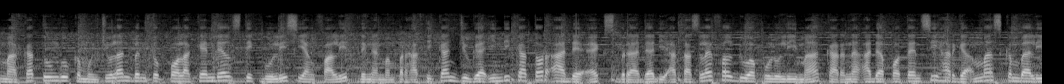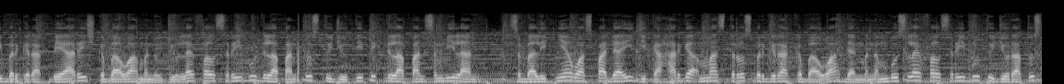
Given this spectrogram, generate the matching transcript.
maka tunggu kemunculan bentuk pola candlestick bullish yang valid dengan memperhatikan juga indikator ADX berada di atas level 25 karena ada potensi harga emas kembali bergerak bearish ke bawah menuju level 1807.89 Sebaliknya waspadai jika harga emas terus bergerak ke bawah dan menembus level 1782.19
